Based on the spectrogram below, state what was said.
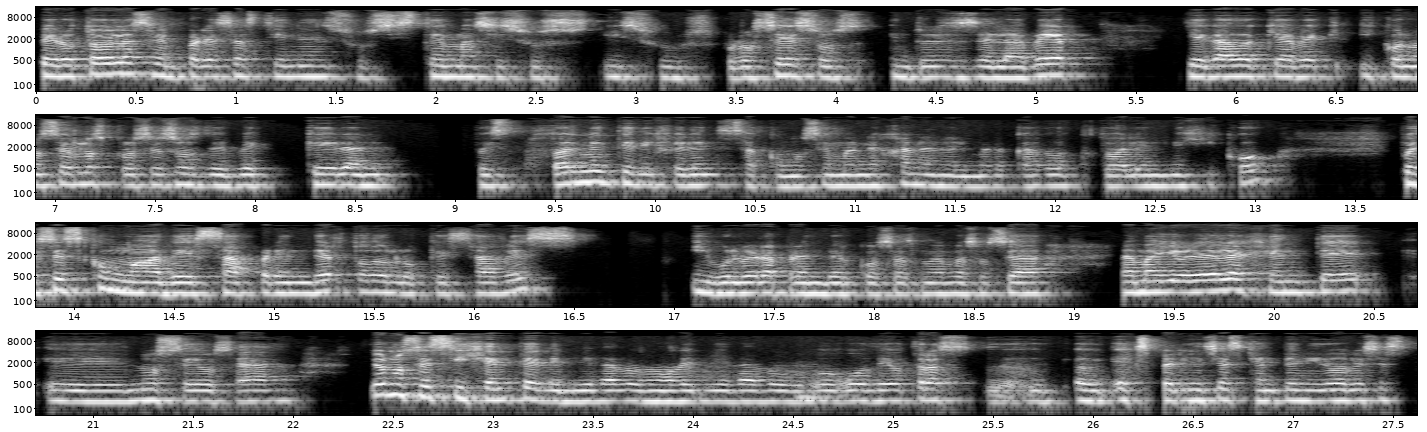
pero todas las empresas tienen sus sistemas y sus, y sus procesos. Entonces, el haber llegado aquí a BEC y conocer los procesos de BEC que eran pues totalmente diferentes a cómo se manejan en el mercado actual en México, pues es como a desaprender todo lo que sabes y volver a aprender cosas nuevas. O sea, la mayoría de la gente, eh, no sé, o sea, yo no sé si gente de mi edad o no de mi edad o, de otras eh, experiencias que han tenido a veces,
